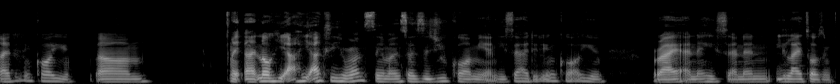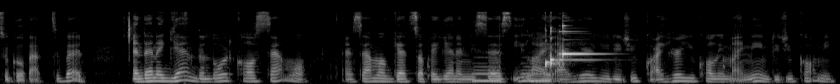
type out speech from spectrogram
I didn't call you." Um, I, know he he actually he runs to him and says, "Did you call me?" And he said, "I didn't call you." right? And then he said and then Eli tells him to go back to bed. And then again, the Lord calls Samuel, and Samuel gets up again and he mm. says, "Eli, I hear you. Did you? I hear you calling my name. Did you call me?"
